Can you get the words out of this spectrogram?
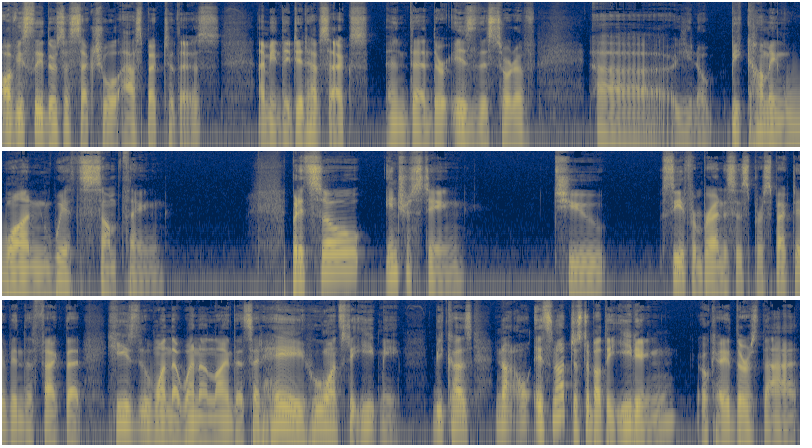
obviously there's a sexual aspect to this. I mean, they did have sex, and then there is this sort of, uh, you know, becoming one with something. But it's so interesting to see it from Brandes's perspective in the fact that he's the one that went online that said, "Hey, who wants to eat me?" Because not it's not just about the eating. Okay, there's that.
